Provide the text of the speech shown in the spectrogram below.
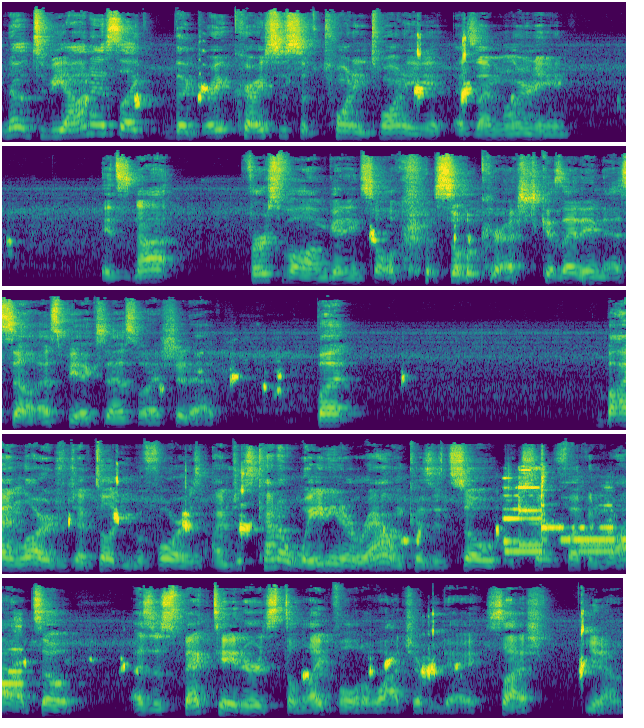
No, to be honest, like the great crisis of 2020, as I'm learning, it's not. First of all, I'm getting soul soul crushed because I didn't sell SPXS what I should have, but by and large, which I've told you before, is I'm just kind of waiting around because it's so it's so fucking wild. So as a spectator, it's delightful to watch every day. Slash, you know,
